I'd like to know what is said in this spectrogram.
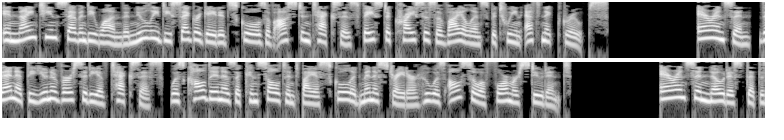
In 1971 the newly desegregated schools of Austin, Texas faced a crisis of violence between ethnic groups. Aronson, then at the University of Texas, was called in as a consultant by a school administrator who was also a former student. Aronson noticed that the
